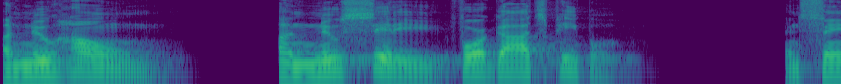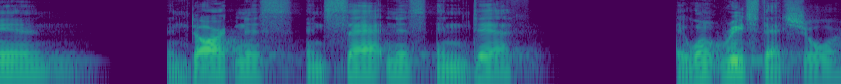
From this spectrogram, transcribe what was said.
a new home, a new city for God's people. And sin and darkness and sadness and death, they won't reach that shore.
